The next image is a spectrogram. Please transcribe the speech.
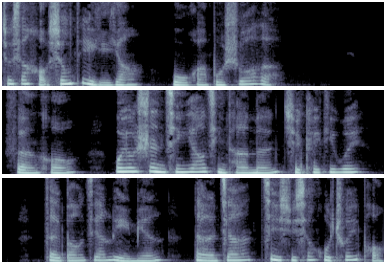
就像好兄弟一样，无话不说了。饭后，我又盛情邀请他们去 KTV，在包间里面，大家继续相互吹捧。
